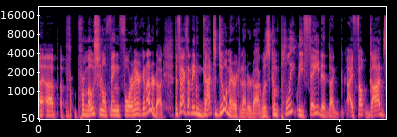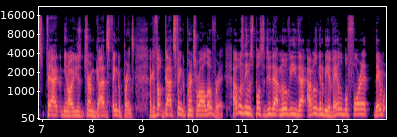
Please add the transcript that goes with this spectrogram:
a, a- pr- promotional thing for American Underdog. The fact that I even got to do American Underdog was completely fated. Like I felt God's, you know, I use the term God's fingerprints. Like I felt God's fingerprints were all over it. I wasn't even supposed to do that movie. That I wasn't going to be available for it. They were,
